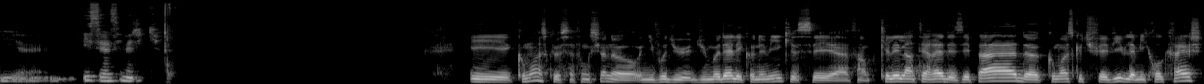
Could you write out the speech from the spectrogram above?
Et, et c'est assez magique. Et comment est-ce que ça fonctionne, heu, au niveau du du modèle économique? C'est, heu, enfin, quel est l'intérêt des EHPAD? Comment est-ce que tu fais vivre la microcrèche?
